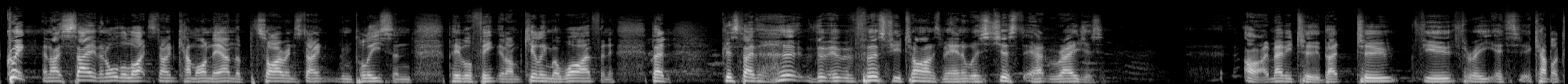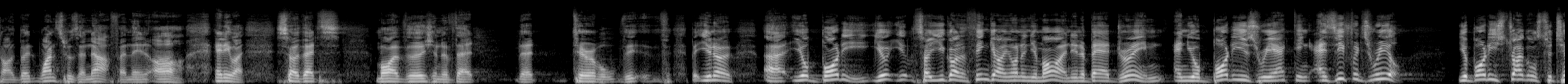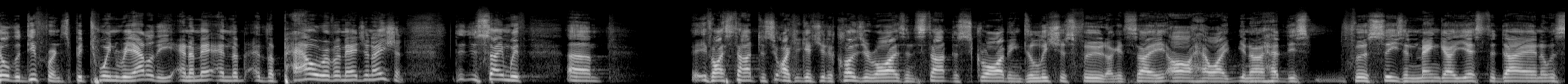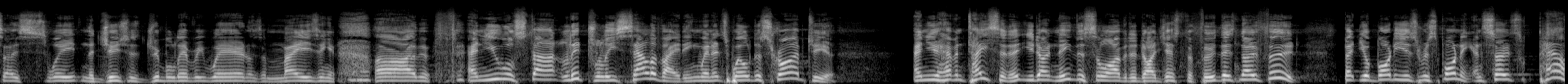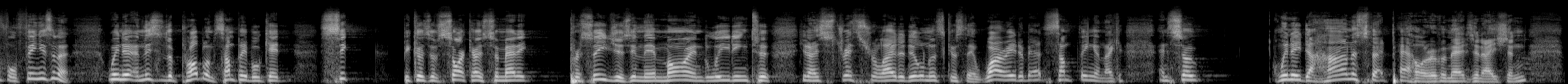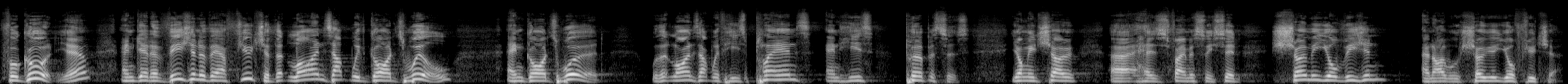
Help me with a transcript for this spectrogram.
quick, and I save, and all the lights don't come on now, and the sirens don't, and police, and people think that I'm killing my wife, and but because they've heard the first few times, man, it was just outrageous. All right, maybe two, but two, few, three, it's a couple of times, but once was enough. And then, oh, anyway, so that's my version of that, that terrible. But you know, uh, your body, you, you, so you got a thing going on in your mind in a bad dream, and your body is reacting as if it's real. Your body struggles to tell the difference between reality and, and, the, the power of imagination. The the same with um, if I start to, I could get you to close your eyes and start describing delicious food. I could say, oh, how I, you know, had this first season mango yesterday and it was so sweet and the juices dribbled everywhere and it was amazing. And, oh, and you will start literally salivating when it's well described to you. And you haven't tasted it. You don't need the saliva to digest the food. There's no food. But your body is responding. And so it's a powerful thing, isn't it? When, and this is the problem. Some people get sick because of psychosomatic procedures in their mind leading to you know stress related illness because they're worried about something and they can, and so we need to harness that power of imagination for good yeah? And get a vision of our future that lines up with God's will and God's word well, that lines up with his plans and his purposes. Yonggi Cho uh, has famously said show me your vision and I will show you your future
